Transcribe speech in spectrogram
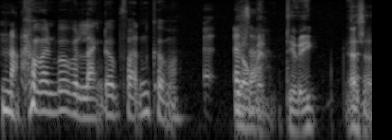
nej. Kommer an på, hvor langt op fra den kommer. Altså, jo, men det er jo ikke... Altså,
